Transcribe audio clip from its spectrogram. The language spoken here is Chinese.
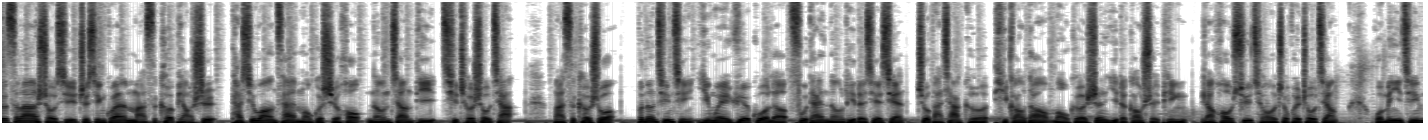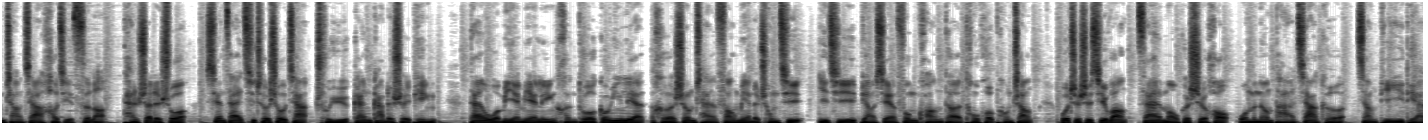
特斯拉首席执行官马斯克表示，他希望在某个时候能降低汽车售价。马斯克说：“不能仅仅因为越过了负担能力的界限，就把价格提高到某个任意的高水平，然后需求就会骤降。我们已经涨价好几次了。坦率地说，现在汽车售价处于尴尬的水平，但我们也面临很多供应链和生产方面的冲击，以及表现疯狂的通货膨胀。我只是希望在某个时候，我们能把价格降低一点。”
